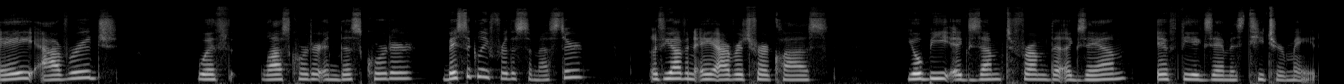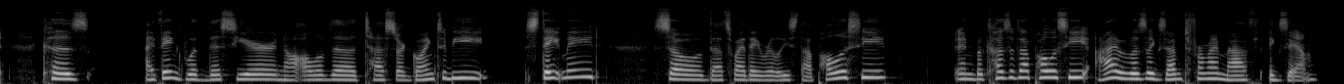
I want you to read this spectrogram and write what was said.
A average with last quarter and this quarter, basically for the semester, if you have an A average for a class, you'll be exempt from the exam if the exam is teacher made. Because I think with this year, not all of the tests are going to be state made. So that's why they released that policy. And because of that policy, I was exempt from my math exam,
